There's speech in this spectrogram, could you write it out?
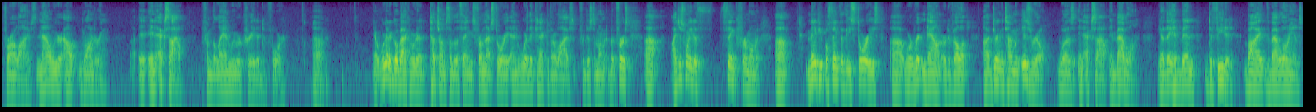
for our lives. Now we are out wandering uh, in exile from the land we were created for. Um, you know, we're going to go back and we're going to touch on some of the things from that story and where they connect with our lives for just a moment. But first, uh, I just want you to th- think for a moment. Uh, many people think that these stories uh, were written down or developed during the time when Israel was in exile in Babylon. You know, they had been defeated by the Babylonians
